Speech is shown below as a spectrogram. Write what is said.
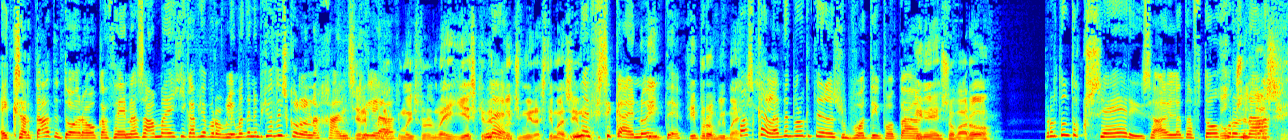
Εξαρτάται τώρα ο καθένας, άμα έχει κάποια προβλήματα, είναι πιο δύσκολο να χάνει Ξέρε, κιλά. πουλάκι μου, έχεις πρόβλημα υγείας και Ναι. δεν το έχει μοιραστεί μαζί μου. Ναι, φυσικά εννοείται. Τι πρόβλημα Πας έχεις; καλά, δεν πρόκειται να σου πω τίποτα. Είναι σοβαρό; Πρώτον το ξέρεις, αλλά Το έχω ταυτόχρονα. ξεχάσει.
